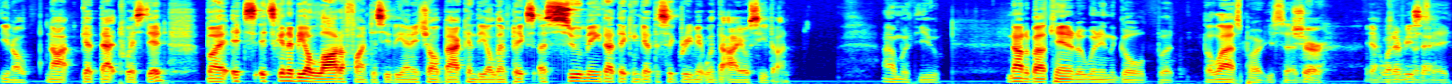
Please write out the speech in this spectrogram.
you know not get that twisted, but it's it's going to be a lot of fun to see the NHL back in the Olympics, assuming that they can get this agreement with the IOC done. I'm with you. Not about Canada winning the gold, but the last part you said. Sure, yeah, whatever you USA. say.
